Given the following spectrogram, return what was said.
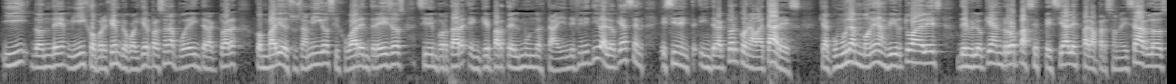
y donde mi hijo, por ejemplo, cualquier persona puede interactuar con varios de sus amigos y jugar entre ellos sin importar en qué parte del mundo está. Y en definitiva lo que hacen es interactuar con avatares que acumulan monedas virtuales, desbloquean ropas especiales para personalizarlos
